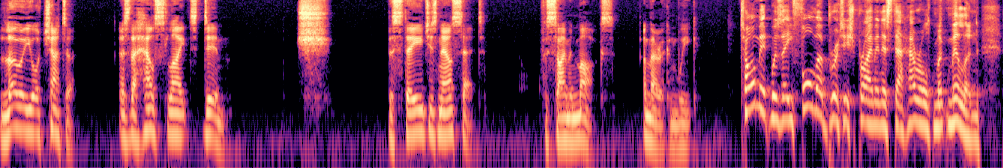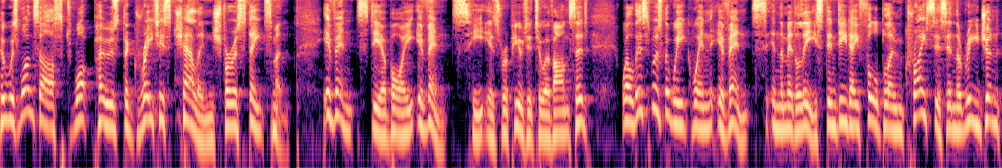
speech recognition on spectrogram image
lower your chatter as the house lights dim. Shh. The stage is now set for Simon Marks' American Week. Tom, it was a former British Prime Minister Harold Macmillan who was once asked what posed the greatest challenge for a statesman. Events, dear boy, events, he is reputed to have answered. Well, this was the week when events in the Middle East, indeed a full-blown crisis in the region,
